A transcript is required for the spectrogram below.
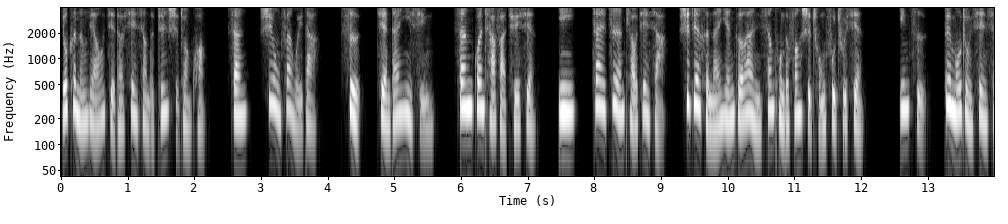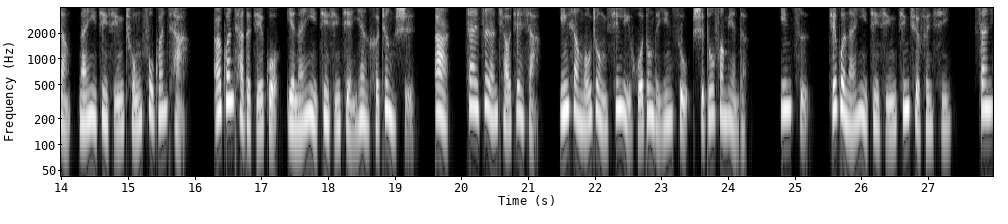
有可能了解到现象的真实状况。三、适用范围大；四、简单易行。三观察法缺陷：一、在自然条件下。事件很难严格按相同的方式重复出现，因此对某种现象难以进行重复观察，而观察的结果也难以进行检验和证实。二，在自然条件下，影响某种心理活动的因素是多方面的，因此结果难以进行精确分析。三，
